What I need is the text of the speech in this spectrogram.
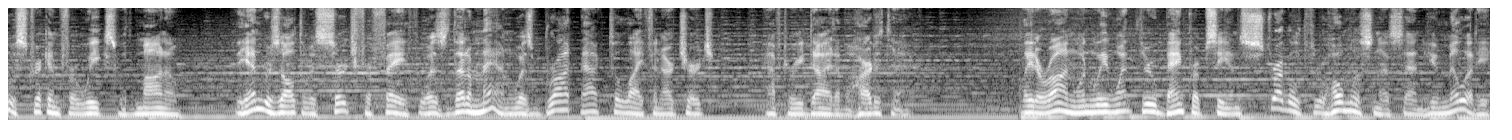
Was stricken for weeks with mono. The end result of his search for faith was that a man was brought back to life in our church after he died of a heart attack. Later on, when we went through bankruptcy and struggled through homelessness and humility,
